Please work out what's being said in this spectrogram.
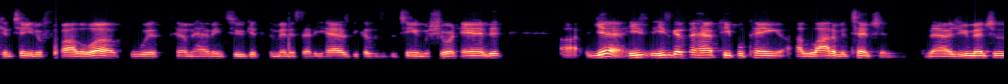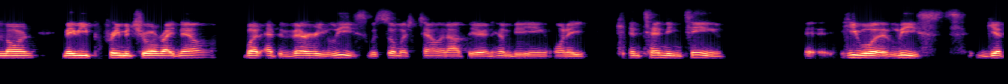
continue to follow up with him having to get the minutes that he has because the team was shorthanded. Uh, yeah, he's he's going to have people paying a lot of attention. Now, as you mentioned, Lauren, maybe premature right now, but at the very least, with so much talent out there and him being on a contending team, he will at least get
